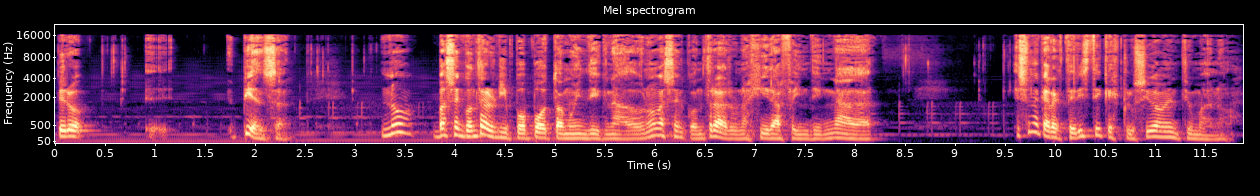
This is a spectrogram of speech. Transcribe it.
pero eh, piensa, no vas a encontrar un hipopótamo indignado, no vas a encontrar una jirafa indignada, es una característica exclusivamente humana.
